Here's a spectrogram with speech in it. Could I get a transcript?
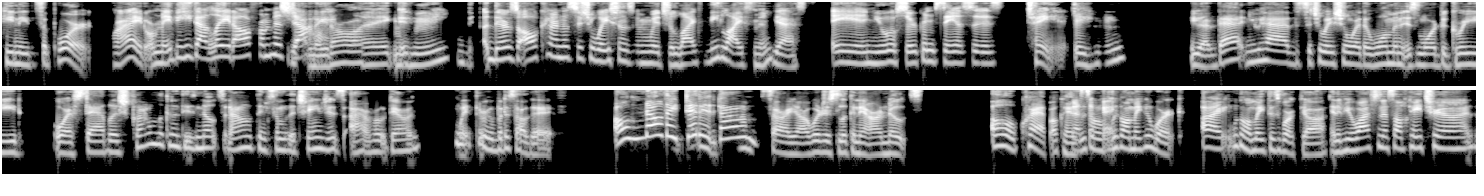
He needs support. Right. Or maybe he got laid off from his job. Laid off. Like mm-hmm. it, there's all kinds of situations in which life be life, man. Yes. And your circumstances change. Mm-hmm. You have that. You have the situation where the woman is more degreed or established. Girl, I'm looking at these notes and I don't think some of the changes I wrote down went through, but it's all good. Oh no, they didn't, mm-hmm. Dom. Sorry, y'all. We're just looking at our notes. Oh crap. Okay. That's we're gonna, okay. we're gonna make it work. All right. We're gonna make this work, y'all. And if you're watching us on Patreon,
